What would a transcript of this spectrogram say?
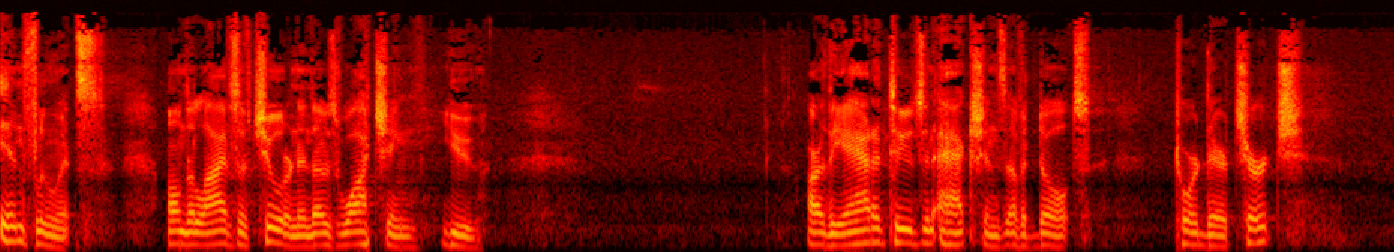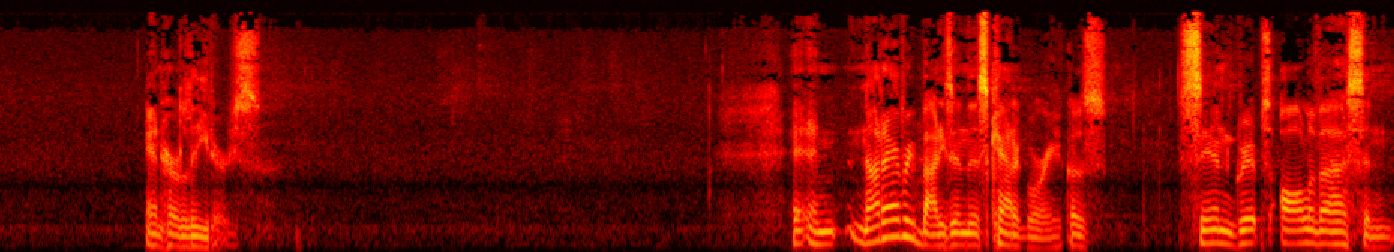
influence on the lives of children and those watching you are the attitudes and actions of adults toward their church and her leaders. And not everybody's in this category because sin grips all of us and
